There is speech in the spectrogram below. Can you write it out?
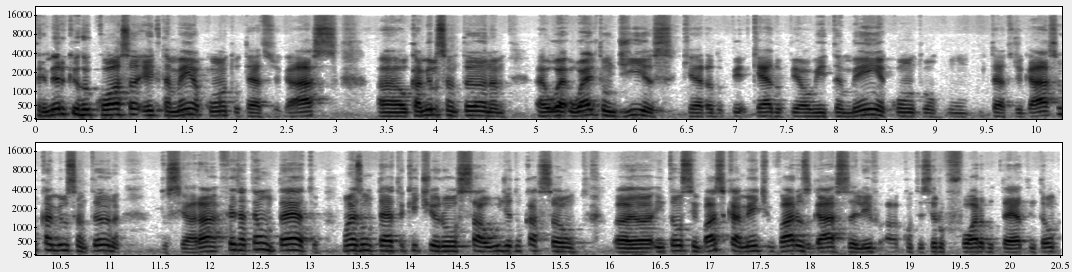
Primeiro que o Rui Costa, ele também é contra o teto de gastos. Uh, o Camilo Santana, uh, o Wellington Dias, que, era do, que é do Piauí, também é contra um teto de gastos. O Camilo Santana, do Ceará, fez até um teto, mas um teto que tirou saúde e educação. Uh, então, assim, basicamente, vários gastos ali aconteceram fora do teto, então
